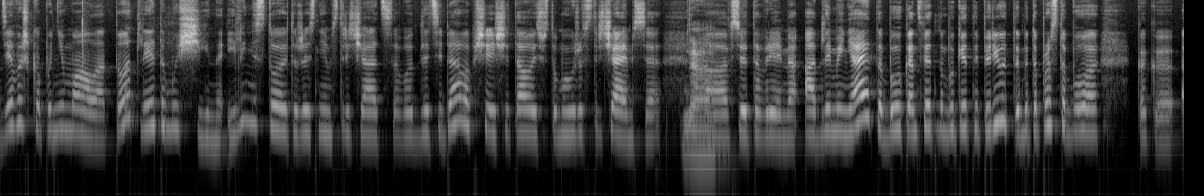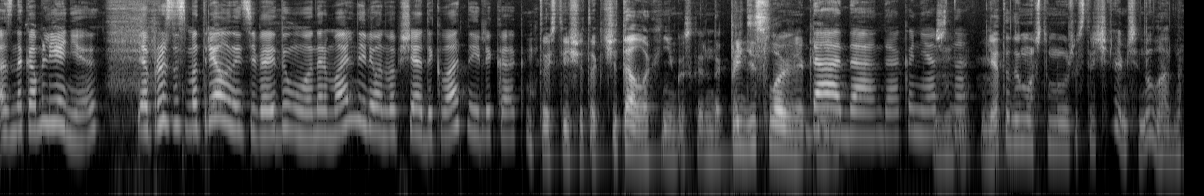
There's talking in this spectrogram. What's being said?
девушка понимала, тот ли это мужчина, или не стоит уже с ним встречаться. Вот для тебя вообще считалось, что мы уже встречаемся Да. все это время, а для меня это был конфетно-букетный период, это просто было как э, ознакомление. Я просто смотрела на тебя и думала, нормальный ли он вообще, адекватный или как. То есть ты еще так читала книгу, скажем так, предисловие к Да, да, да, конечно. Я-то думал, что мы уже встречаемся. Ну ладно.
